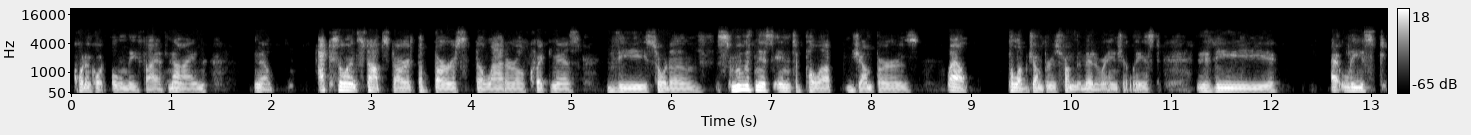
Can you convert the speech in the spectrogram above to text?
quote unquote only five nine. You know, excellent stop start, the burst, the lateral quickness, the sort of smoothness into pull up jumpers. Well, pull up jumpers from the mid range at least. The at least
